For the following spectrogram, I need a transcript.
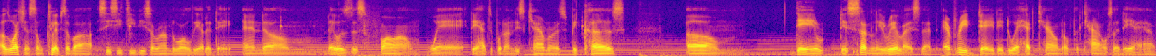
I was watching some clips about CCTVs around the world the other day, and um, there was this farm where they had to put on these cameras because um, they they suddenly realized that every day they do a head count of the cows that they have.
